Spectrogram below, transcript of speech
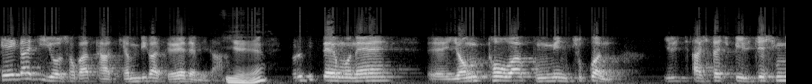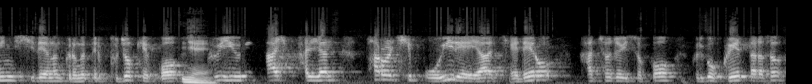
세 가지 요소가 다 겸비가 되어야 됩니다. 예. 그렇기 때문에 에, 영토와 국민 주권 일- 아시다시피 일제 식민 시대는 그런 것들이 부족했고 예. 그 이후에 48년 8월 15일에야 제대로 갖춰져 있었고 그리고 그에 따라서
